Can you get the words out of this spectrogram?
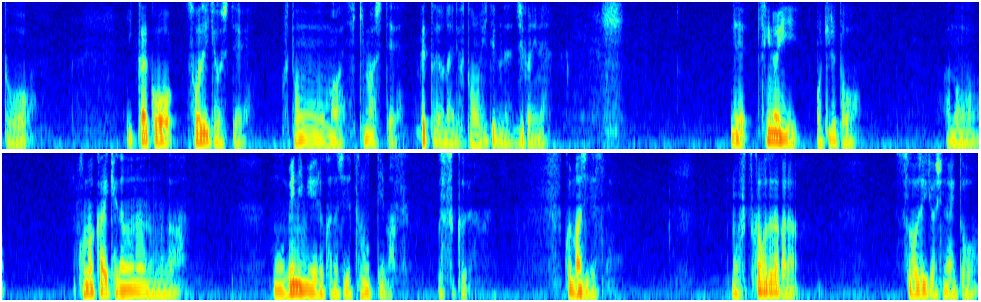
と一回こう掃除機をして布団をまあ引きましてベッドではないで布団を引いてるんで直にね。で次の日起きるとあの細かい毛玉のようなものがもう目に見える形で積もっています。薄く。これマジですね。もう2日ほどだから掃除機をしないと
